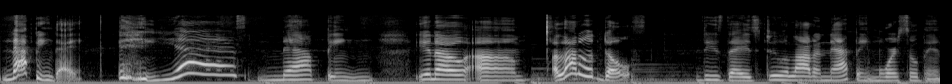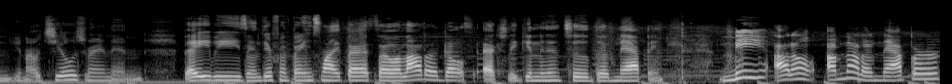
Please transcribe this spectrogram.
Napping Day. yes, napping. You know, um, a lot of adults these days do a lot of napping more so than you know children and babies and different things like that so a lot of adults actually getting into the napping me i don't i'm not a napper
